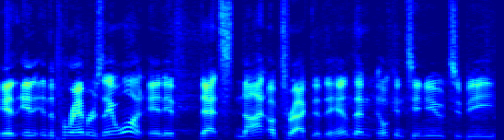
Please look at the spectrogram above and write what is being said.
In, in, in the parameters they want. And if that's not attractive to him, then he'll continue to be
